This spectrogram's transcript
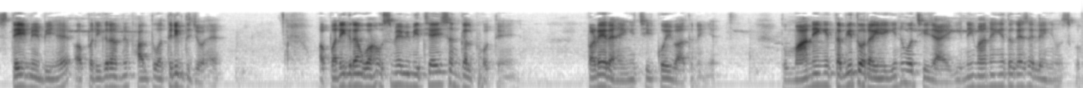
स्ते में भी है और परिग्रह में फालतू अतिरिक्त जो है, और परिग्रह वह उसमें भी मिथ्या ही संकल्प होते हैं। पड़े रहेंगे चीज़, कोई बात नहीं है। तो मानेंगे तभी तो रहेगी ना, वो चीज़ आएगी। नहीं मानेंगे तो कैसे लेंगे उसको?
